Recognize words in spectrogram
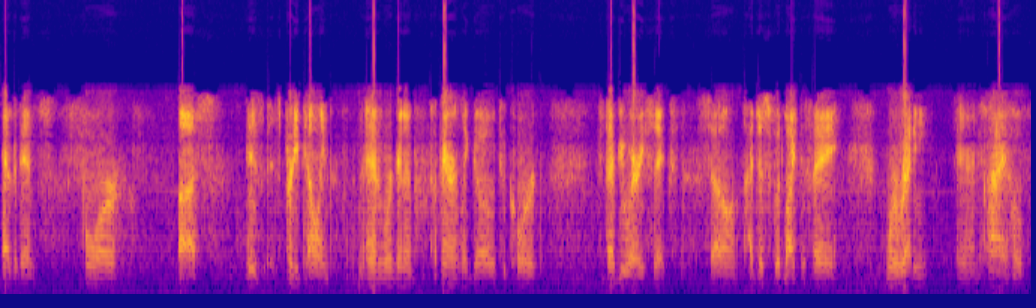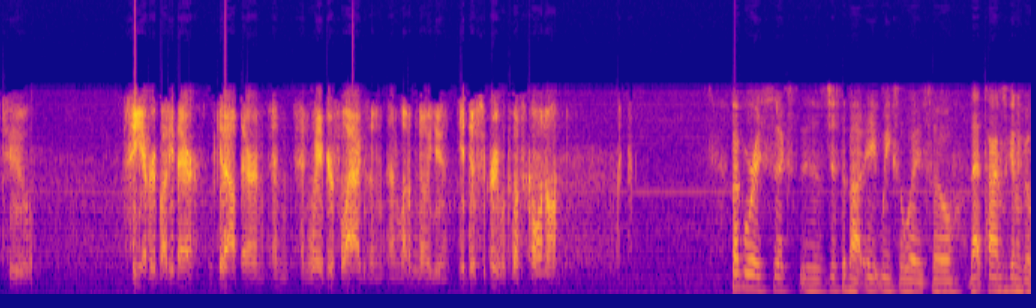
evidence for us is is pretty telling, and we're going to apparently go to court February 6th. So I just would like to say we're ready, and I hope to see everybody there. Get out there and, and, and wave your flags and, and let them know you, you disagree with what's going on. February 6th is just about eight weeks away, so that time's going to go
